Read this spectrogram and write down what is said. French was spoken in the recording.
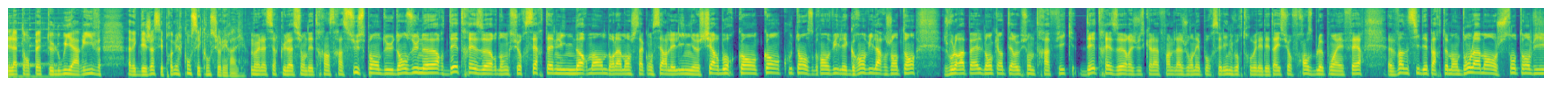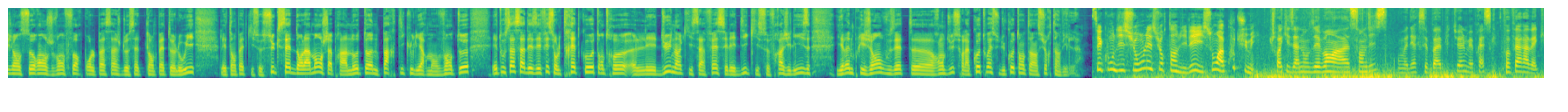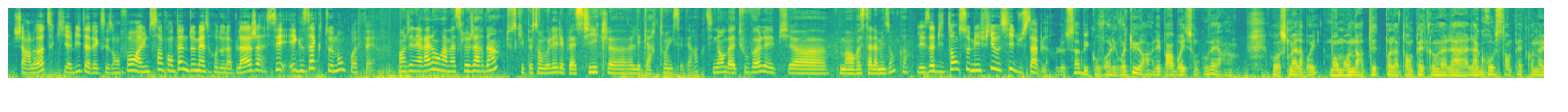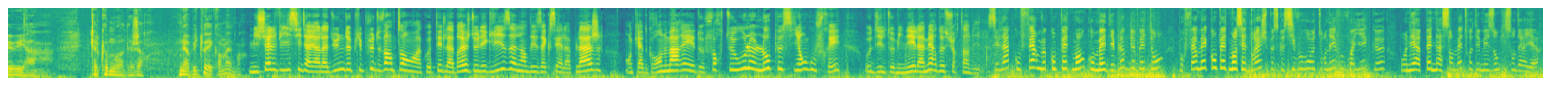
La tempête Louis arrive avec déjà ses premières conséquences sur les rails. la circulation des trains sera suspendue dans une heure, dès 13h, donc sur certaines lignes normandes. Dans la Manche, ça concerne les lignes Cherbourg-Caen, Caen, Coutances, Granville et Granville-Argentan. Je vous le rappelle, donc interruption de trafic dès 13h et jusqu'à la fin de la journée pour ces lignes. Vous retrouvez les détails sur francebleu.fr. 26 départements, dont la Manche, sont en vigilance orange, vent fort pour le passage de cette tempête Louis. Les tempêtes qui se succèdent dans la Manche après un automne particulièrement venteux. Et tout ça, ça a des effets sur le trait de côte entre les dunes hein, qui s'affaissent et les digues qui se fragilisent. Irène Prigent, vous êtes euh, rendue sur la côte ouest du Cotentin, sur Tinville. Ces conditions, les surtainvillés y sont accoutumés. Je crois qu'ils annoncent des vents à 110. On va dire que c'est pas habituel, mais presque. Faut faire avec. Charlotte, qui habite avec ses enfants à une cinquantaine de mètres de la plage, sait exactement quoi faire. En général, on ramasse le jardin, tout ce qui peut s'envoler, les plastiques, les cartons, etc. Sinon, bah, tout vole et puis euh, bah, on reste à la maison. Quoi. Les habitants se méfient aussi du sable. Le sable, il couvre les voitures. Hein. Les pare-brise sont couverts. Hein. On se met à l'abri. Bon, on n'aura peut-être pas la tempête, comme la, la grosse tempête qu'on a eue il y a quelques mois déjà. On est habitué quand même. Hein. Michel vit ici derrière la dune depuis plus de 20 ans, à côté de la brèche de l'église, l'un des accès à la plage. En cas de grande marée et de forte houle, l'eau peut s'y engouffrer. Odile Tominé, la maire de Surtainville. C'est là qu'on ferme complètement, qu'on met des blocs de béton pour fermer complètement cette brèche, parce que si vous retournez, vous voyez qu'on est à peine à 100 mètres des maisons qui sont derrière.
